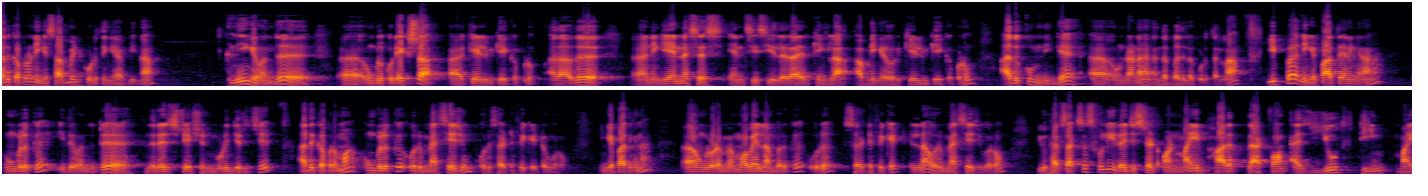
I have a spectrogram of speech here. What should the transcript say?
அதுக்கப்புறம் நீங்கள் சப்மிட் கொடுத்தீங்க அப்படின்னா நீங்கள் வந்து உங்களுக்கு ஒரு எக்ஸ்ட்ரா கேள்வி கேட்கப்படும். அதாவது நீங்கள் என்எஸ்எஸ் என்சிசியில் தான் இருக்கீங்களா? அப்படிங்கிற ஒரு கேள்வி கேட்கப்படும். அதுக்கும் நீங்கள் உண்டான அந்த பதிலை கொடுத்துடலாம். இப்போ நீங்கள் பார்த்தீங்கன்னா உங்களுக்கு இது வந்துட்டு இந்த ரெஜிஸ்ட்ரேஷன் முடிஞ்சிருச்சு. அதுக்கப்புறமா உங்களுக்கு ஒரு மெசேஜும் ஒரு சர்டிஃபிகேட்டும் வரும். இங்கே பார்த்தீங்கன்னா உங்களோட மொபைல் நம்பருக்கு ஒரு சர்டிஃபிகேட் இல்லைனா ஒரு மெசேஜ் வரும். You have successfully registered on my Bharat platform as youth team my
